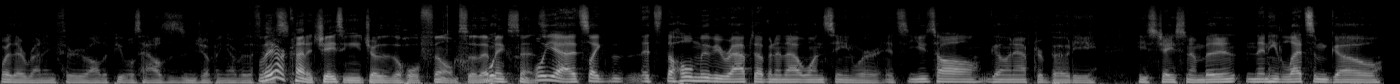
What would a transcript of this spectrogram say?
where they're running through all the people's houses and jumping over the fence. Well, they are kind of chasing each other the whole film, so that Well- makes sense. Well, yeah, it's like it's the whole movie wrapped up into that one scene where it's Utah going after Bodhi. He's chasing him, but and then he lets him go.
